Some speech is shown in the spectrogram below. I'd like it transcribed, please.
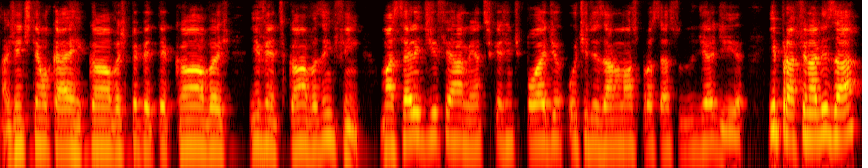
a gente tem o KR Canvas, PPT Canvas, Event Canvas, enfim, uma série de ferramentas que a gente pode utilizar no nosso processo do dia a dia. E para finalizar,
